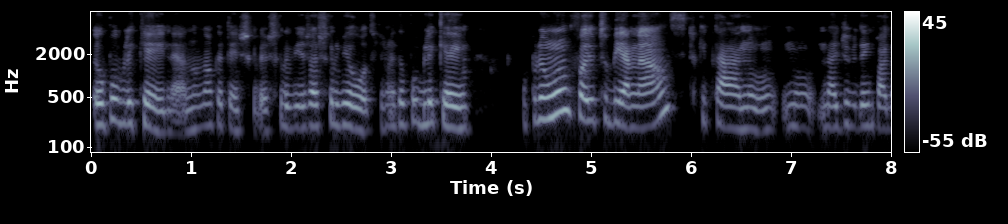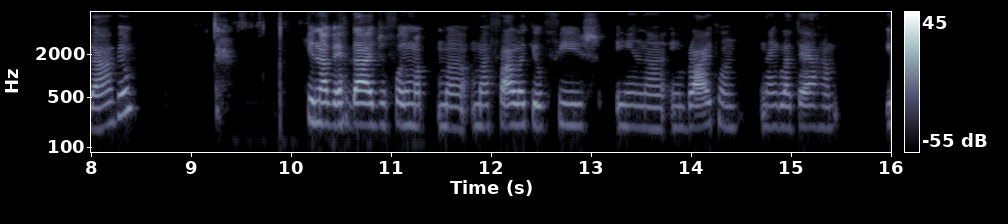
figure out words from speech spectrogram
Eu publiquei, né? Não, que eu tenha escrito, eu escrevi, já escrevi outros, mas eu publiquei o um foi o To Be Announced, que está na dívida impagável, que na verdade foi uma, uma, uma fala que eu fiz em, na, em Brighton, na Inglaterra, e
